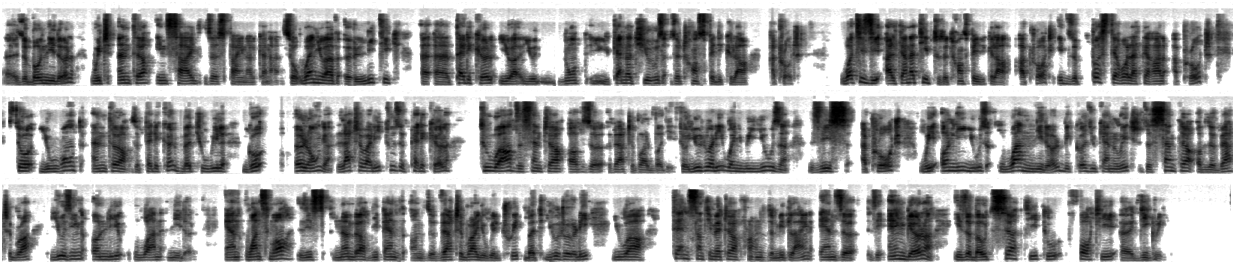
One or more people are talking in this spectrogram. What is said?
uh, the bone needle, which enter inside the spinal canal. So when you have a lytic uh, uh, pedicle, you are, you don't you cannot use the transpedicular approach. What is the alternative to the transpedicular approach? It's the posterolateral approach. So you won't enter the pedicle, but you will go along laterally to the pedicle towards the center of the vertebral body. So usually when we use this approach, we only use one needle because you can reach the center of the vertebra using only one needle. And once more, this number depends on the vertebra you will treat, but usually you are 10 centimeter from the midline and the, the angle is about 30 to 40 uh, degree.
